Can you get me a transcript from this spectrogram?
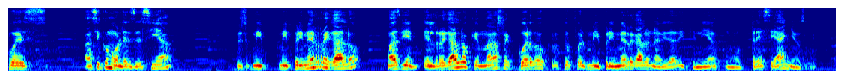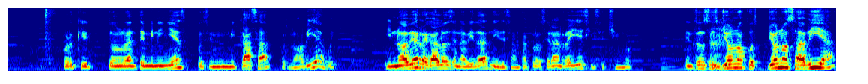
pues, así como les decía, pues mi, mi primer regalo, más bien, el regalo que más recuerdo, creo que fue mi primer regalo de Navidad y tenía como 13 años, güey. Porque durante mi niñez, pues en mi casa, pues no había, güey. Y no había regalos de Navidad ni de Santa Claus, eran reyes y se chingó. Entonces yo no, yo no sabía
